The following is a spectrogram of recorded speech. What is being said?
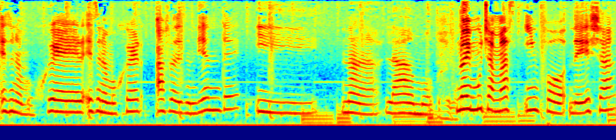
es una mujer, es una mujer afrodescendiente y nada, la amo. No hay mucha más info de ella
